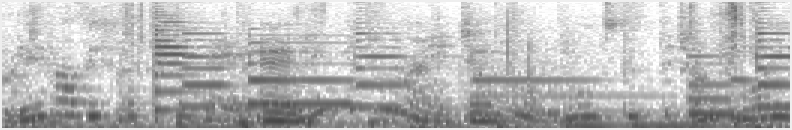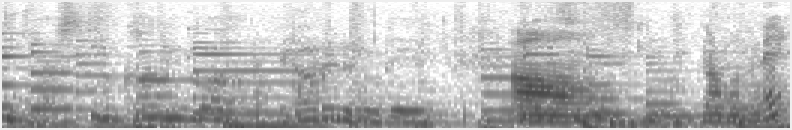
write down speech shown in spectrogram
フレーバー好きからしたらね、うん。個人的にはねちゃんとブドウを作ってちゃんとワイン出してる感が得られるのであーすごく好きよなるほどね。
